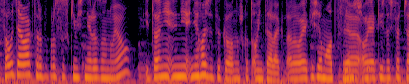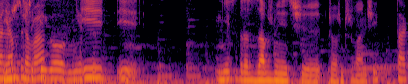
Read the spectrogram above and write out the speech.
są dzieła, które po prostu z kimś nie rezonują i to nie, nie, nie chodzi tylko na przykład o intelekt, ale o jakieś emocje, Ja o jakieś doświadczenia Ja życiowe. takiego, nie chcę, I, I nie chcę teraz zabrzmieć, e, przepraszam, przerwałem ci? tak.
